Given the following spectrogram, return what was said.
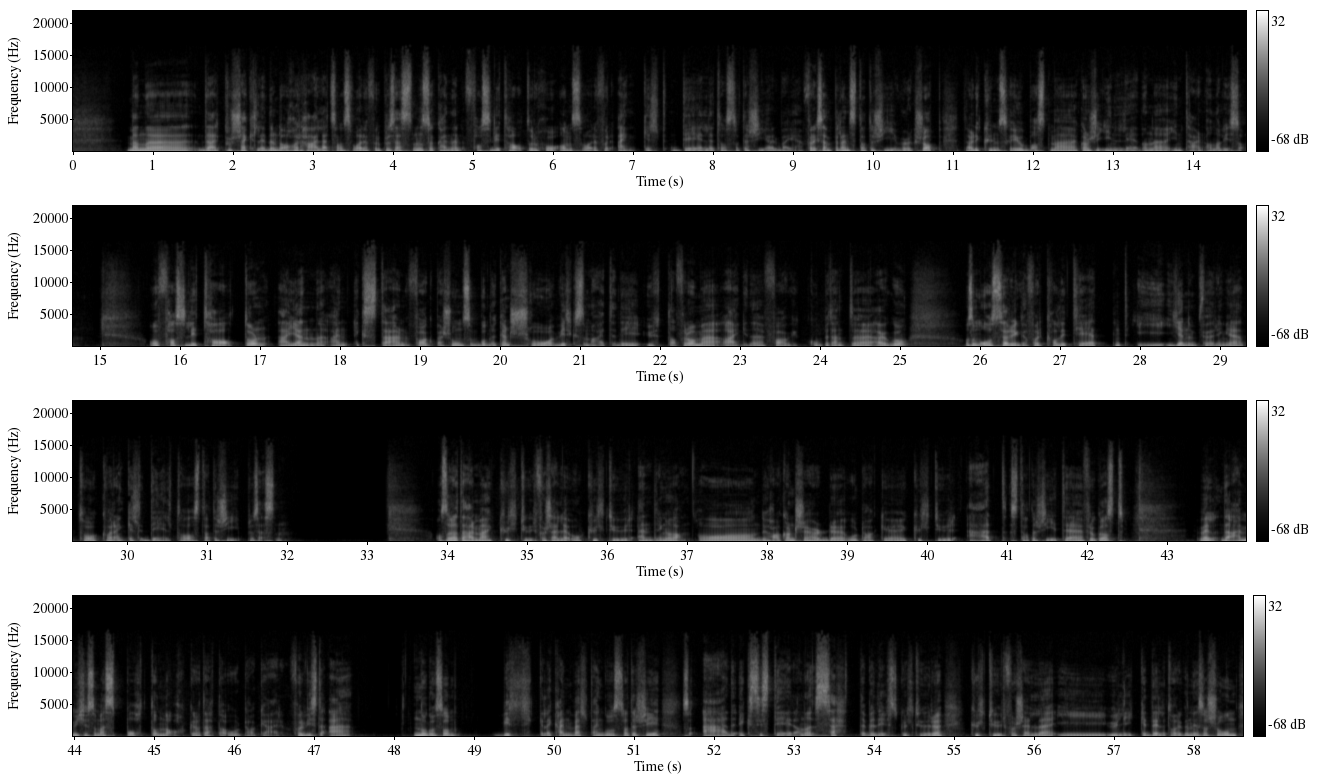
Men uh, der prosjektlederen da har helhetsansvaret for prosessen, så kan en fasilitator ha ansvaret for enkeltdeler av strategiarbeidet. F.eks. en strategiworkshop der det kun skal jobbes med kanskje innledende internanalyser. Og Fasilitatoren er gjerne en ekstern fagperson som både kan se virksomheten din utenfra med egne fagkompetente øyne, og som òg sørger for kvaliteten i gjennomføringen av hver enkelt del av strategiprosessen. Og så dette her med kulturforskjeller og kulturendringer. da. Og Du har kanskje hørt ordtaket 'kultur et strategi til frokost'. Vel, det er mye som er spot on med akkurat dette ordtaket her. For hvis det er noe som virkelig kan velte en god strategi, så er det eksisterende sette bedriftskulturer, kulturforskjeller i ulike deler av organisasjonen,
